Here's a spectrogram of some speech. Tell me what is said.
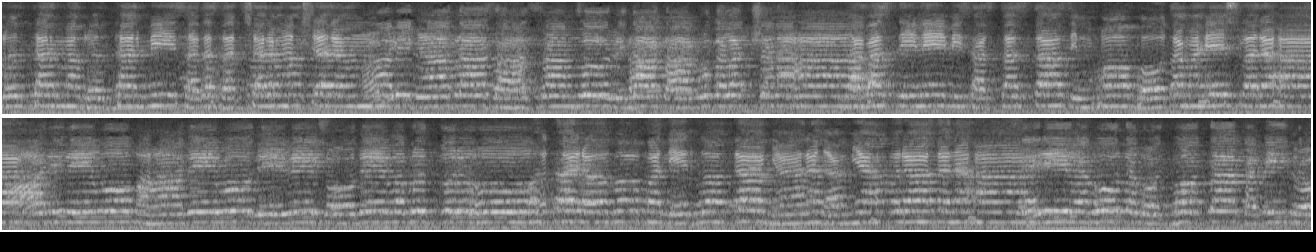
కృద్ధర్మ కృద్ధర్మి సదసక్షరమక్షరం అవిజ్ఞాతా సహస్రాంశో విధాతా కృతలక్షణः తపస్తినే విసస్తస్తా సింహో భూత మహేశ్వరः ఆదిదేవో మహాదేవో దేవేశో దేవవృద్గురుः ఉత్తరో గోపతిర్గోప్త జ్ఞానగమ్య పురాతనः. శరీరభూతబుద్భోక్త కపీంద్రో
